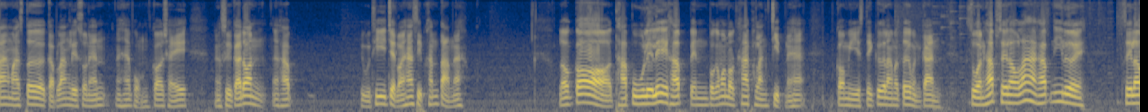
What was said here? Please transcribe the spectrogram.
ร่างมาสเตอร์กับร่างเรโซแนนซ์นะฮะผมก็ใช้หนังสือการ์ดอนนะครับ อยู่ที่ 750 ขั้นต่ำนะ แล้วก็ทาปูเลเล่ครับ เป็นโปเกมอนตัวธาตุพลังจิตนะฮะ ก็มีสติกเกอร์ร่างมาสเตอร์เหมือนกัน ส่วนครับเซราล่าครับนี่เลยเซรา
